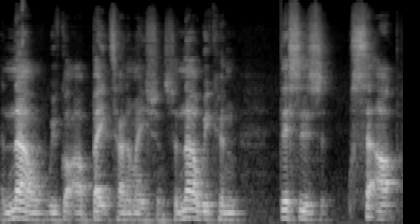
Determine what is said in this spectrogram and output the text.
And now we've got our baked animation. So now we can, this is set up,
